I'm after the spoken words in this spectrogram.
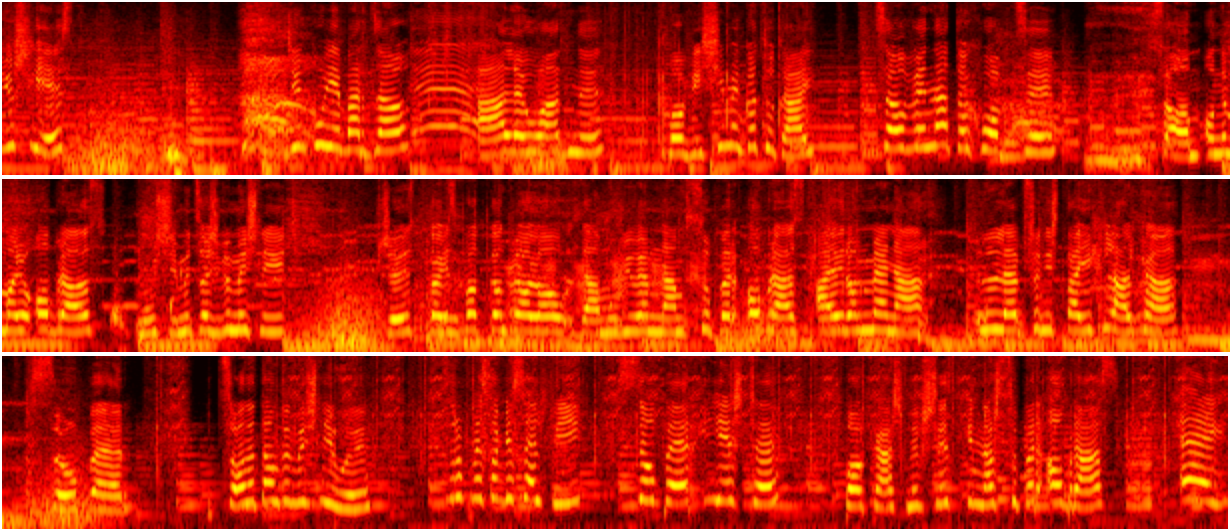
już jest. Dziękuję bardzo. Ale ładny. Powiesimy go tutaj. Co wy na to, chłopcy? Sam, one mają obraz. Musimy coś wymyślić. Wszystko jest pod kontrolą. Zamówiłem nam super obraz Ironmana. Lepszy niż ta ich lalka. Super. Co one tam wymyśliły? Zróbmy sobie selfie. Super. I jeszcze. Pokażmy wszystkim nasz super obraz. Ej,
